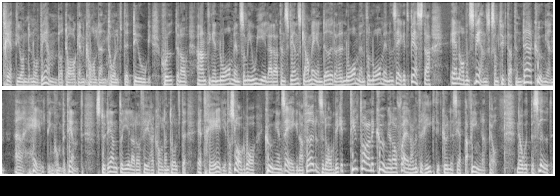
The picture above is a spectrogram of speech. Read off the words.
30 november, dagen Karl XII dog, skjuten av antingen norrmän som ogillade att den svenska armén dödade norrmän för norrmännens eget bästa eller av en svensk som tyckte att den där kungen är helt inkompetent. Studenter gillade att fira Karl XII. Ett tredje förslag var kungens egna födelsedag vilket tilltalade kungen av skäl han inte riktigt kunde sätta fingret på. Något beslut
